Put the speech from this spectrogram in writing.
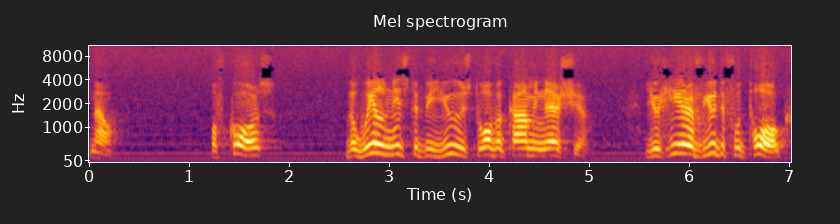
Now, of course, the will needs to be used to overcome inertia. You hear a beautiful talk,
